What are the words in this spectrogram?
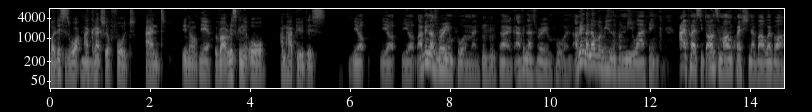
but this is what mm. I could actually afford. And, you know, yeah, without risking it all, I'm happy with this. Yep. Yep, yep. I think that's very important, man. Mm-hmm. Like, I think that's very important. I think another reason for me why I think I personally, to answer my own question about whether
